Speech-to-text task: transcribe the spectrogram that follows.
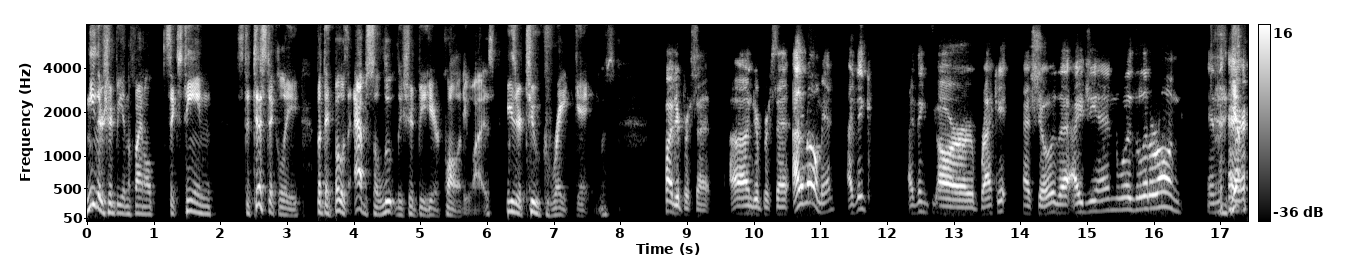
Neither should be in the final 16 statistically, but they both absolutely should be here quality wise. These are two great games. Hundred percent. Hundred percent. I don't know, man. I think I think our bracket has showed that IGN was a little wrong in there.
